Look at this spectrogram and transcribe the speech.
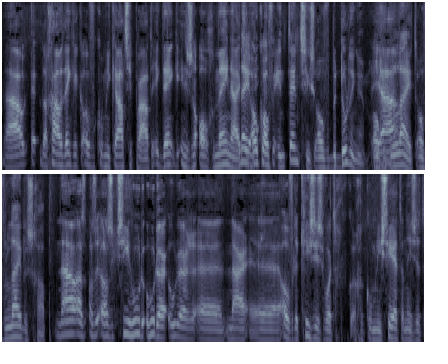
Nou, eh, dan gaan we denk ik over communicatie praten. Ik denk in zijn algemeenheid... Nee, ook over intenties, over bedoelingen, over Ja. beleid, over leiderschap. Nou, als, als, als ik zie hoe, hoe er, hoe er eh, naar, eh, over de crisis wordt ge- gecommuniceerd... dan is het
